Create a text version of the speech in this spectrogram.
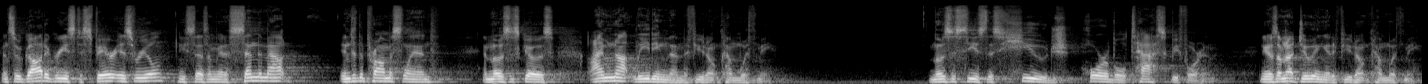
And so God agrees to spare Israel. He says, I'm going to send them out into the promised land. And Moses goes, I'm not leading them if you don't come with me. Moses sees this huge, horrible task before him. And he goes, I'm not doing it if you don't come with me.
